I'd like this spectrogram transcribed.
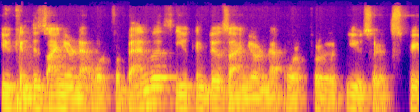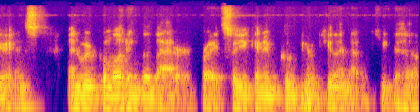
You can design your network for bandwidth. You can design your network for user experience, and we're promoting the latter, right? So you can improve your QNL, uh,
